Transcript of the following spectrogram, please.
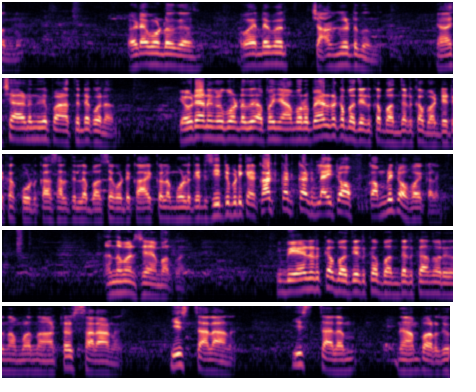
വന്നു. എവിടെ പോകേണ്ടത്? അപ്പോൾ എന്റെ പേര് ചാക്ക് കെട്ട് നിന്ന്. ഞാൻ ചാടുന്നത് പഴത്തിന്റെ കൊലാണ് എവിടെയാണ് നിങ്ങൾ പോകേണ്ടത്? അപ്പോൾ ഞാൻ പറഞ്ഞു ബേടെടുക്ക ബന്തെടുക്കുക വണ്ടി എടുക്കാം കൊടുക്കാൻ സ്ഥലത്തില്ല ബസ്സെ കൊണ്ട് കായ്ക്കൊല്ലം മുകളിൽ കയറ്റി സീറ്റ് പിടിക്കാൻ. Cut cut cut light off complete off ആയി കളയും. എന്ന മനസ്സിലായി ഞാൻ പറഞ്ഞത്? ഈ വേടെടുക്ക ബതിയെടുക്ക ബന്തെടുക്കുക എന്ന് പറയുന്നത് നമ്മുടെ നാട്ടിൽ സ്ഥലമാണ്. ഈ സ്ഥലമാണ്. ഈ സ്ഥലം ഞാൻ പറഞ്ഞു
